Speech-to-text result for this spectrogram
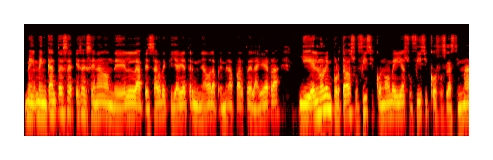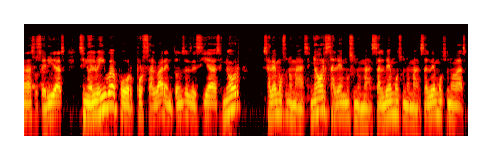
me, encanta esa, esa, escena donde él, a pesar de que ya había terminado la primera parte de la guerra, y él no le importaba su físico, no veía su físico, sus lastimadas, sus heridas, sino él iba por, por salvar. Entonces decía, Señor, salvemos uno más, Señor, salvemos uno más, salvemos uno más, salvemos uno más.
